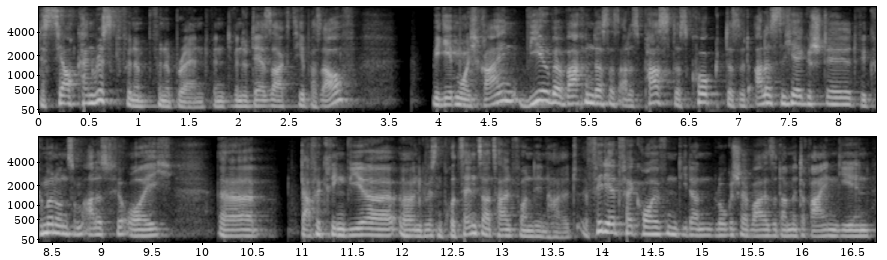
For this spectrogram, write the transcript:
das ist ja auch kein Risk für eine, für eine Brand. Wenn, wenn du der sagst, hier, pass auf, wir geben euch rein, wir überwachen, dass das alles passt, das guckt, das wird alles sichergestellt, wir kümmern uns um alles für euch. Äh, Dafür kriegen wir äh, einen gewissen Prozentsatz halt von den halt Affiliate-Verkäufen, die dann logischerweise damit reingehen.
